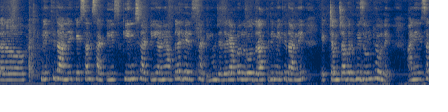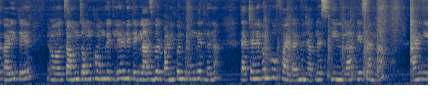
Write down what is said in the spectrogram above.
तर मेथीदाणे मेथी दाणे केसांसाठी स्किनसाठी आणि आपल्या हेल्थसाठी म्हणजे जरी आपण रोज रात्री मेथी दाणे एक चमचाभर भिजवून ठेवले आणि सकाळी ते चावून चावून खाऊन घेतले आणि ते ग्लासभर पाणी पण पिऊन घेतलं ना त्याच्याने पण खूप फायदा आहे. म्हणजे आपल्या स्किनला केसांना आणि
